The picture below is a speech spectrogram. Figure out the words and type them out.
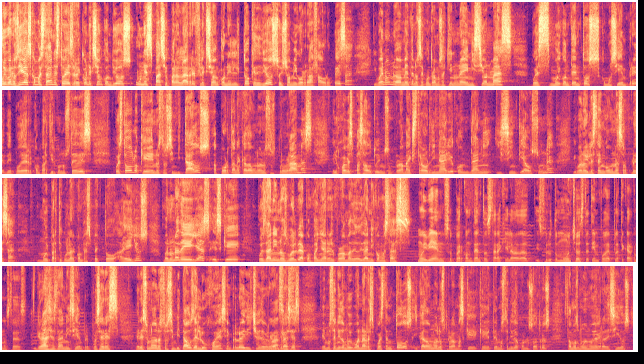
Muy buenos días, ¿cómo están? Esto es Reconexión con Dios, un espacio para la reflexión con el toque de Dios. Soy su amigo Rafa Oropesa y bueno, nuevamente nos encontramos aquí en una emisión más, pues muy contentos como siempre de poder compartir con ustedes pues todo lo que nuestros invitados aportan a cada uno de nuestros programas. El jueves pasado tuvimos un programa extraordinario con Dani y Cintia Osuna y bueno, hoy les tengo una sorpresa muy particular con respecto a ellos. Bueno, una de ellas es que pues Dani nos vuelve a acompañar en el programa de hoy. Dani, ¿cómo estás? Muy bien, súper contento de estar aquí, la verdad. Disfruto mucho este tiempo de platicar con ustedes. Gracias, Dani, siempre. Pues eres, eres uno de nuestros invitados de lujo, ¿eh? Siempre lo he dicho y de verdad, gracias. Hemos tenido muy buena respuesta en todos y cada uno de los programas que, que te hemos tenido con nosotros. Estamos muy, muy agradecidos.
